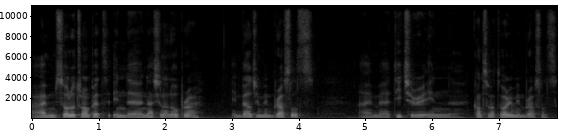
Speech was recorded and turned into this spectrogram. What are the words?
I'm solo trumpet in the National Opera in Belgium, in Brussels. I'm a teacher in uh, Conservatorium in Brussels,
